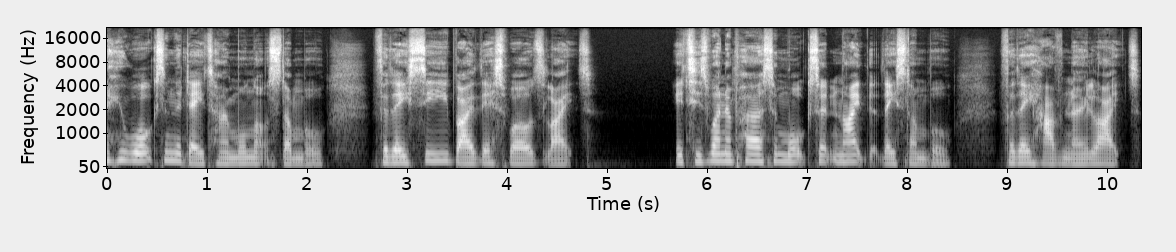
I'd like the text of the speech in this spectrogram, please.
who walks in the daytime will not stumble, for they see by this world's light. It is when a person walks at night that they stumble, for they have no light.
